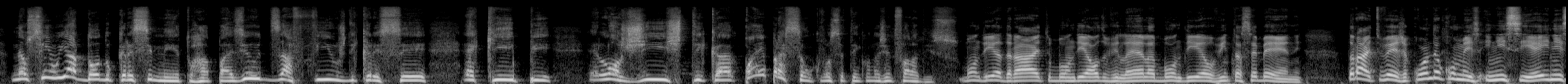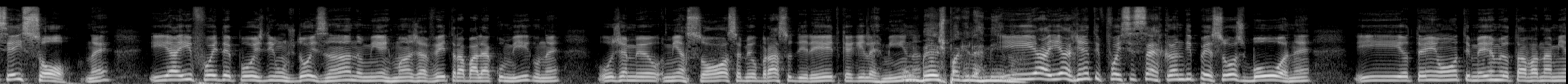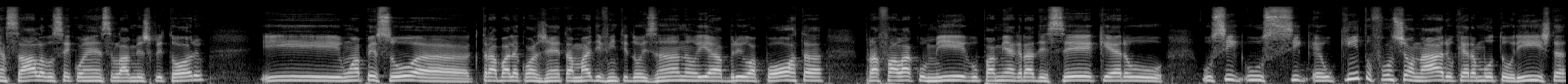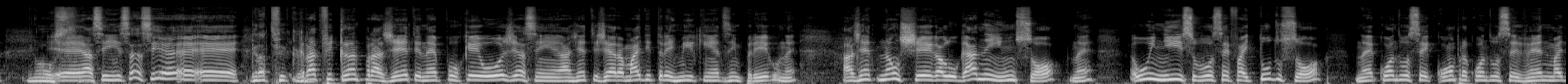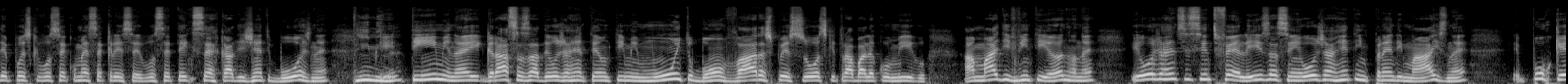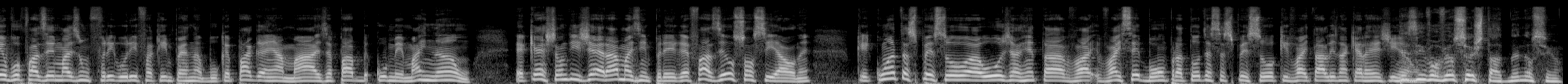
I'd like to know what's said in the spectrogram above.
Nelson, e a dor do crescimento, rapaz? E os desafios de crescer, equipe, eh, logística? Qual é a impressão que você tem quando a gente fala disso? Bom dia, Draito. Bom dia, Aldo Vilela. Bom dia, ouvinte da CBN. Draito, veja, quando eu comecei, iniciei, iniciei só, né? E aí foi depois de uns dois anos, minha irmã já veio trabalhar comigo, né? Hoje é meu, minha sócia, meu braço direito, que é Guilhermina. Um beijo pra Guilhermina. E aí a gente foi se cercando de pessoas boas, né? E eu tenho ontem mesmo, eu estava na minha sala, você conhece lá meu escritório, e uma pessoa que trabalha com a gente há mais de 22 anos e abriu a porta para falar comigo, para me agradecer, que era o, o, o, o, o, quinto funcionário que era motorista. Nossa. É assim, isso assim é, é gratificante, gratificante para a gente, né? Porque hoje assim a gente gera mais de 3.500 empregos, né? A gente não chega a lugar nenhum só, né? O início você faz tudo só, né? Quando você compra, quando você vende, mas depois que você começa a crescer, você tem que cercar de gente boas, né? Time, e, né? Time, né? E graças a Deus a gente tem um time muito bom, várias pessoas que trabalham comigo há mais de 20 anos, né? E hoje a gente se sente feliz, assim, hoje a gente empreende mais, né? Por que eu vou fazer mais um frigorífico aqui em Pernambuco? É para ganhar mais, é para comer mais? Não. É questão de gerar mais emprego, é fazer o social, né? Porque quantas pessoas hoje a gente tá, vai, vai ser bom para todas essas pessoas que vai estar tá ali naquela região. Desenvolver o seu estado, né, Nelson?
